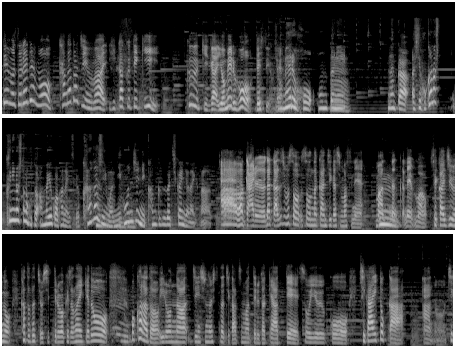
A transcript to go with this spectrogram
でもそれでもカナダ人は比較的空気が読める方ですよね。読める方本当に、うん、なんか私他の国の人のことはあんまよくわかんないですけどカナダ人は日本人に感覚が近いんじゃないかな、うんうんうん、あわかる。だから私もそそんな感じがしますね。まあ、うん、なんかね、まあ、世界中の方たちを知ってるわけじゃないけど、うん、カナダはいろんな人種の人たちが集まってるだけあってそういうこう違いとかあの違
